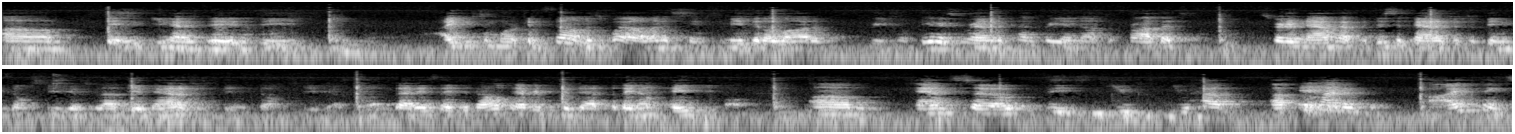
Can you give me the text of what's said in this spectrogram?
Um, it, you know, the, the I do some work in film as well, and it seems to me that a lot of regional theaters around the country and not-for-profits sort of now have the disadvantages of being film studios without the advantages of being film studios. That is, they develop everything to death, but they don't pay people. Um, and so the, you you have a kind of, I think,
